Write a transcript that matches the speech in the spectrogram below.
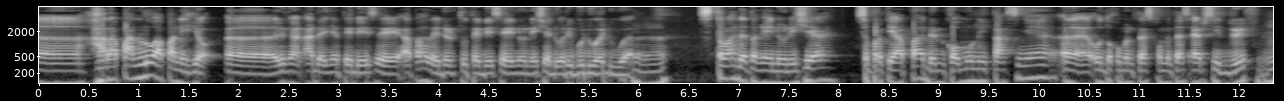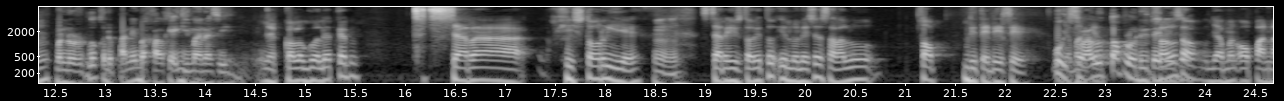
eh, harapan lu apa nih, Yok, eh, dengan adanya TDC, apa, Leader to TDC Indonesia 2022? Nah, Setelah datang ke Indonesia, seperti apa dan komunitasnya, eh, untuk komunitas-komunitas RC Drift, menurut lu ke depannya bakal kayak gimana sih? ya kalau gue lihat kan secara histori ya, Hmm. secara histori itu Indonesia selalu top di TDC. Wih, selalu top loh di Selalu TDC. top. Zaman Opan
